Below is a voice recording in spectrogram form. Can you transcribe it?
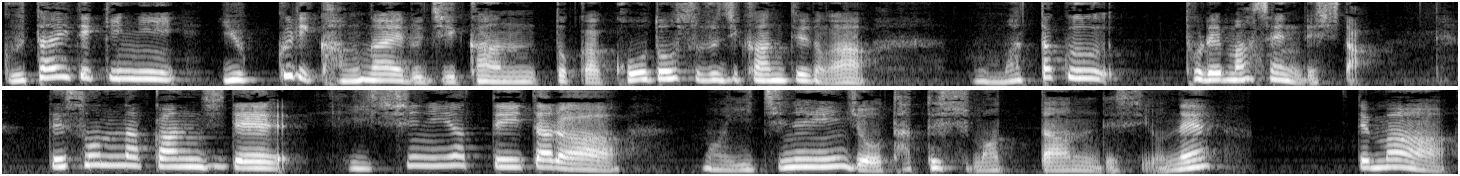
具体的にゆっくり考える時間とか行動する時間っていうのが、もう全く取れませんでした。で、そんな感じで必死にやっていたら、もう1年以上経ってしまったんですよね。で、ま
